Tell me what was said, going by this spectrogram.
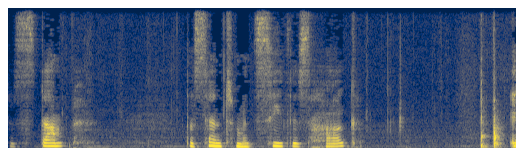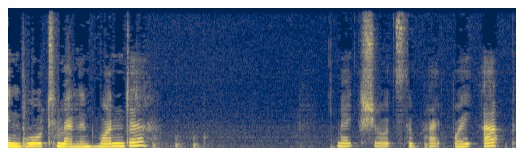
To stamp the sentiment see this hug in watermelon wonder. Make sure it's the right way up.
